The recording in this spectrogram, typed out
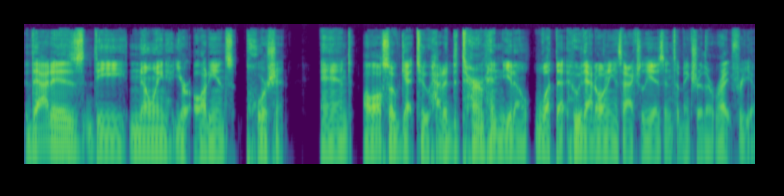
that is the knowing your audience portion and I'll also get to how to determine, you know, what that who that audience actually is and to make sure they're right for you.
